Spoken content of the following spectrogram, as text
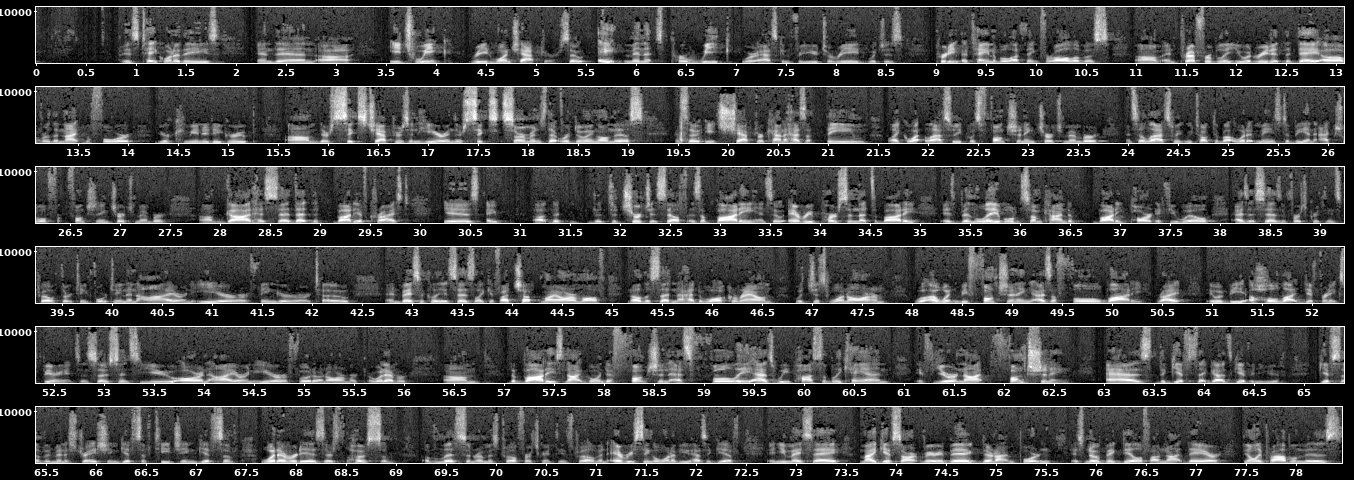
is take one of these and then uh, each week read one chapter. So eight minutes per week we're asking for you to read, which is pretty attainable, I think, for all of us. Um, and preferably you would read it the day of or the night before your community group. Um, there's six chapters in here, and there's six sermons that we're doing on this. And so each chapter kind of has a theme, like what last week was functioning church member. And so last week we talked about what it means to be an actual functioning church member. Um, God has said that the body of Christ is a uh, the, the, the, church itself is a body, and so every person that's a body has been labeled some kind of body part, if you will, as it says in 1 Corinthians 12, 13, 14, an eye or an ear or a finger or a toe. And basically it says, like, if I chopped my arm off and all of a sudden I had to walk around with just one arm, well, I wouldn't be functioning as a full body, right? It would be a whole lot different experience. And so, since you are an eye or an ear or a foot or an arm or, or whatever, um, the body's not going to function as fully as we possibly can if you're not functioning as the gifts that God's given you gifts of administration, gifts of teaching, gifts of whatever it is. There's hosts of of lists in Romans 12, 1 Corinthians 12, and every single one of you has a gift. And you may say, My gifts aren't very big, they're not important, it's no big deal if I'm not there. The only problem is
